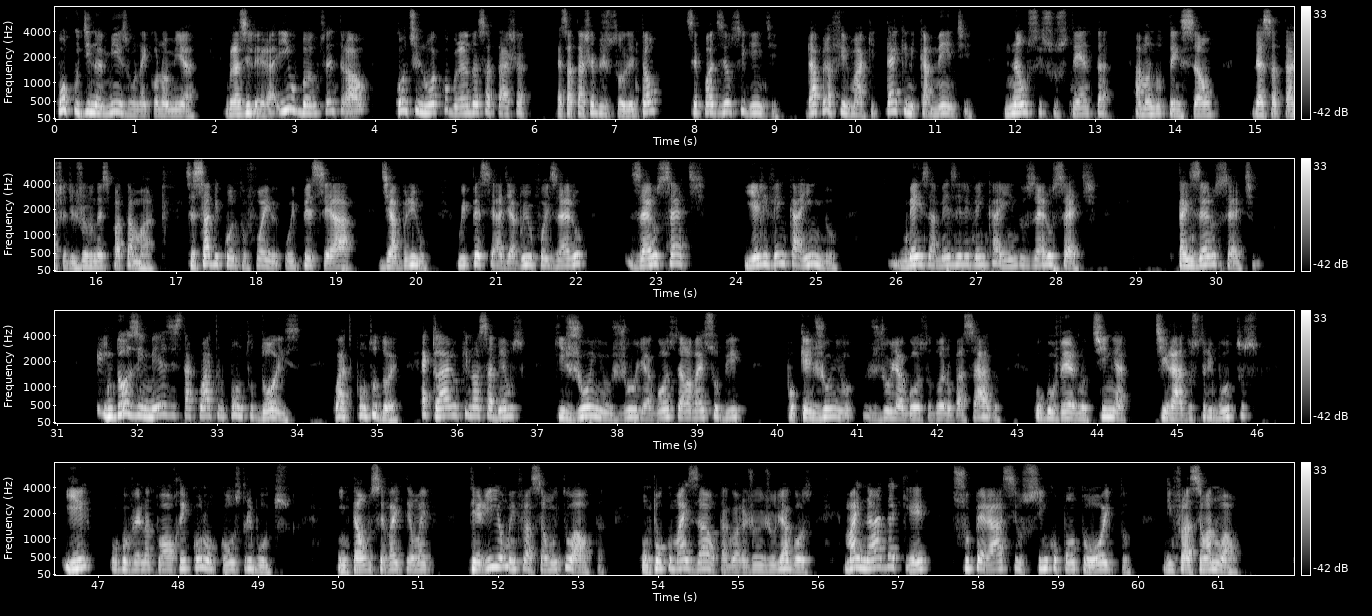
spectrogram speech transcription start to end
pouco dinamismo na economia brasileira e o Banco Central continua cobrando essa taxa, essa taxa absurda. Então, você pode dizer o seguinte: dá para afirmar que tecnicamente não se sustenta a manutenção dessa taxa de juros nesse patamar. Você sabe quanto foi o IPCA de abril? O IPCA de abril foi 0,7 e ele vem caindo mês a mês ele vem caindo 0,7. Está em 0,7. Em 12 meses está 4,2. 4,2. É claro que nós sabemos que junho, julho e agosto ela vai subir, porque em junho, julho e agosto do ano passado, o governo tinha tirado os tributos e o governo atual recolocou os tributos. Então você vai ter uma teria uma inflação muito alta um pouco mais alta agora, junho, julho e agosto, mas nada que superasse os 5,8% de inflação anual.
